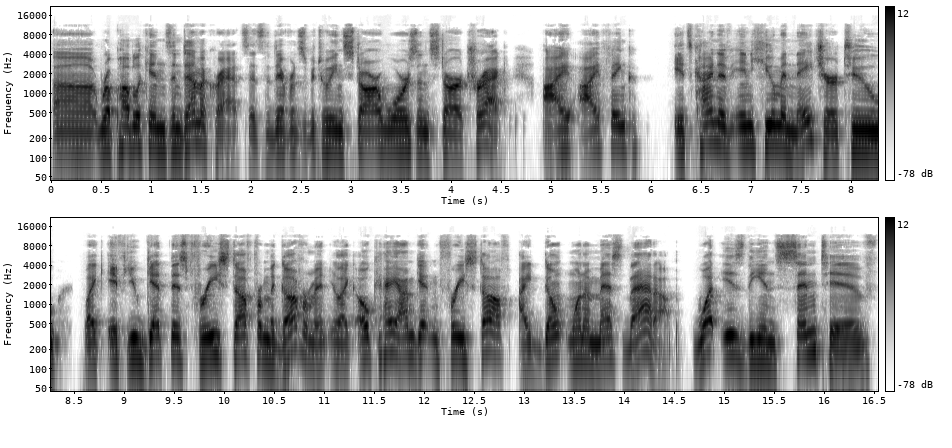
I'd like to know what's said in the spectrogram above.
uh, Republicans and Democrats. It's the difference between Star Wars and Star Trek. I, I think it's kind of in human nature to like if you get this free stuff from the government you're like okay i'm getting free stuff i don't want to mess that up what is the incentive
